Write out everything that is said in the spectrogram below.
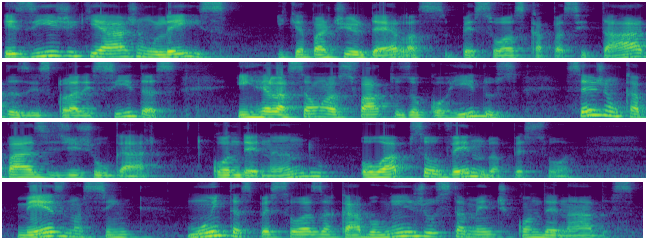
exige que hajam leis e que a partir delas pessoas capacitadas e esclarecidas em relação aos fatos ocorridos sejam capazes de julgar, condenando ou absolvendo a pessoa. Mesmo assim, muitas pessoas acabam injustamente condenadas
